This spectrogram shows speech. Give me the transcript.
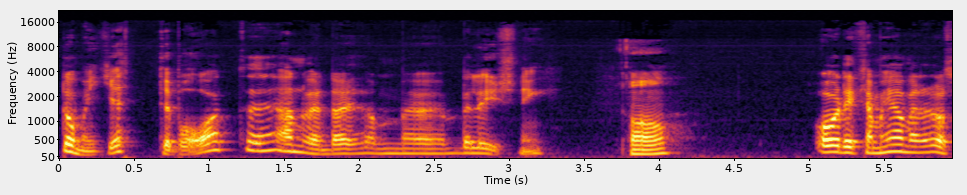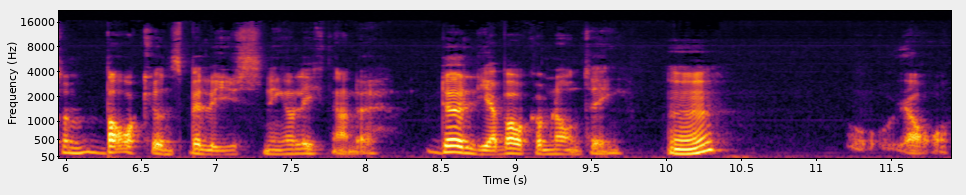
De är jättebra att använda som belysning. Ja. Och det kan man ju använda då som bakgrundsbelysning och liknande. Dölja bakom någonting. Mm. Och, ja,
